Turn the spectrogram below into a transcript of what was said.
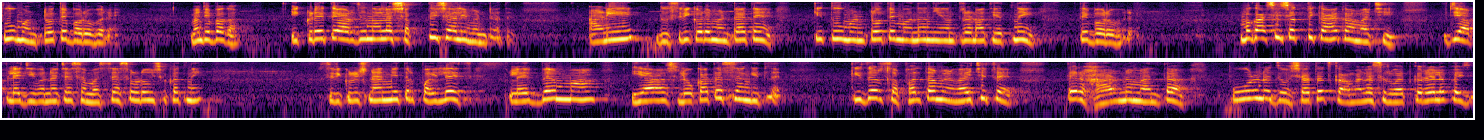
तू म्हणतो ते बरोबर आहे. म्हणजे बघा इकडे ते अर्जुनाला शक्तिशाली म्हणतात आहे आणि दुसरीकडे म्हणतात आहे की तू म्हणतो ते मन नियंत्रणात येत नाही. ते बरोबर. आहे मग अशी शक्ती काय कामाची जी आपल्या जीवनाच्या समस्या सोडवू शकत नाही? श्रीकृष्णांनी तर पहिलेच क्लैब्यम्मा या श्लोकातच सांगितलं आहे की जर सफलता मिळवायचीच आहे तर हार न मानता पूर्ण जोशातच कामाला सुरुवात करायला पाहिजे.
